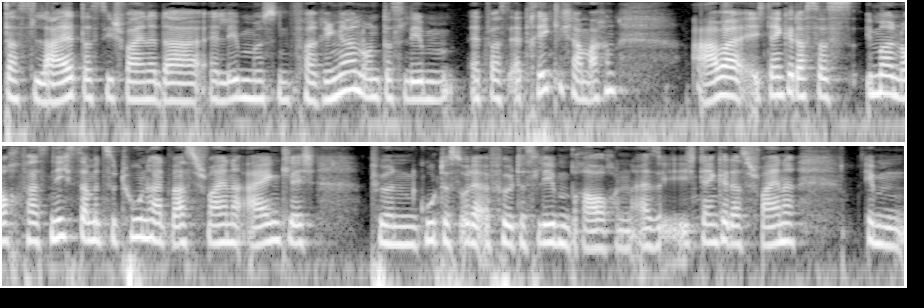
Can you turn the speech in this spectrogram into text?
das Leid, das die Schweine da erleben müssen, verringern und das Leben etwas erträglicher machen. Aber ich denke, dass das immer noch fast nichts damit zu tun hat, was Schweine eigentlich für ein gutes oder erfülltes Leben brauchen. Also ich denke, dass Schweine eben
